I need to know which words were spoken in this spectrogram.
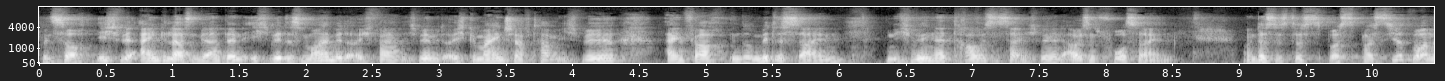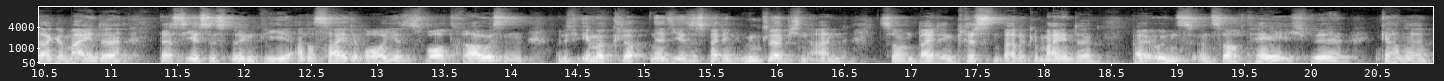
und sagt, ich will eingelassen werden, denn ich will das Mal mit euch feiern, ich will mit euch Gemeinschaft haben, ich will einfach in der Mitte sein und ich will nicht draußen sein, ich will nicht außen vor sein. Und das ist das, was passiert war in der Gemeinde, dass Jesus irgendwie an der Seite war. Jesus war draußen und auf immer klopft nicht Jesus bei den Ungläubigen an, sondern bei den Christen, bei der Gemeinde, bei uns und sagt, hey, ich will gerne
